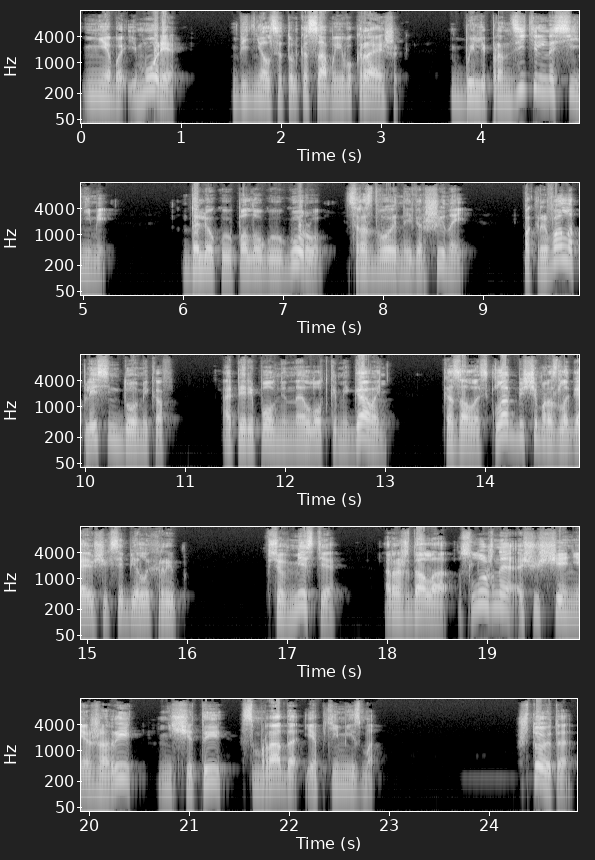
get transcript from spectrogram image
Небо и море, виднелся только самый его краешек, были пронзительно синими. Далекую пологую гору с раздвоенной вершиной покрывала плесень домиков, а переполненная лодками гавань казалась кладбищем разлагающихся белых рыб. Все вместе рождало сложное ощущение жары, нищеты, смрада и оптимизма. «Что это?»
